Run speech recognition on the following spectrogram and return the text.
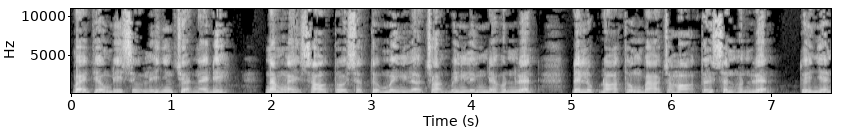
Vậy thì ông đi xử lý những chuyện này đi. Năm ngày sau tôi sẽ tự mình lựa chọn binh lính để huấn luyện. Đến lúc đó thông báo cho họ tới sân huấn luyện. Tuy nhiên,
